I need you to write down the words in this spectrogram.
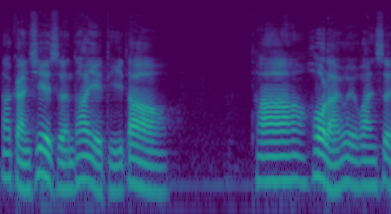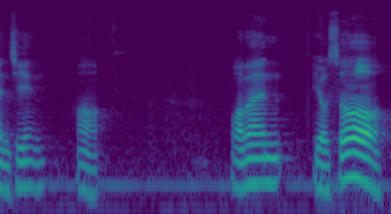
那感谢神，他也提到他后来会翻圣经。哦，我们有时候。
